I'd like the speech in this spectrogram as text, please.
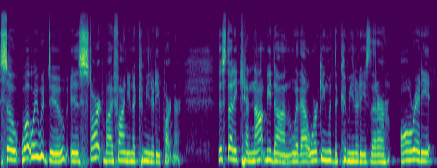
So what we would do is start by finding a community partner. This study cannot be done without working with the communities that are already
